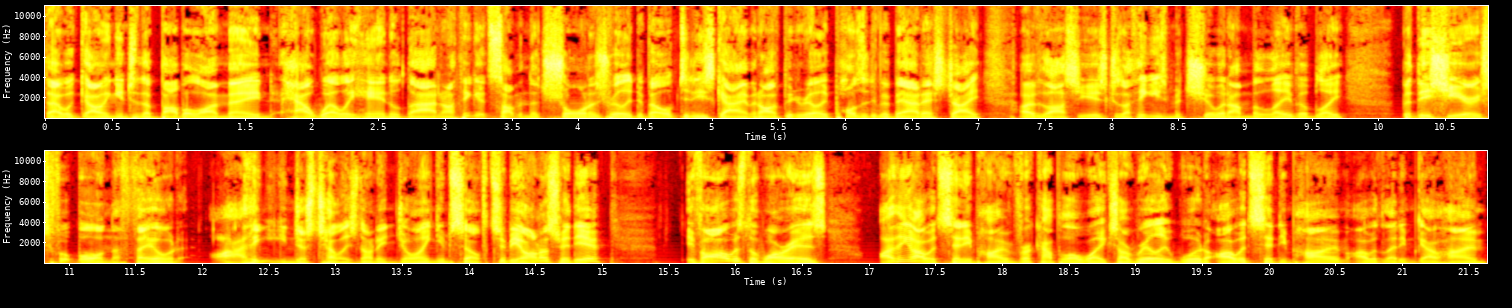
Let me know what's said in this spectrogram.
they were going into the bubble. I mean, how well he handled that. And I think it's something that Shaun has really developed in his game. And I've been really positive about SJ over the last years because I think he's matured unbelievably. But this year, his football on the field, I think you can just tell he's not enjoying himself. To be honest with you, if I was the Warriors, I think I would send him home for a couple of weeks. I really would. I would send him home. I would let him go home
